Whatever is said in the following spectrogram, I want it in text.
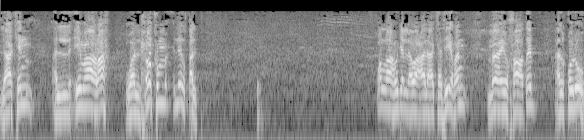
لكن الإمارة والحكم للقلب. والله جل وعلا كثيرا ما يخاطب القلوب.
